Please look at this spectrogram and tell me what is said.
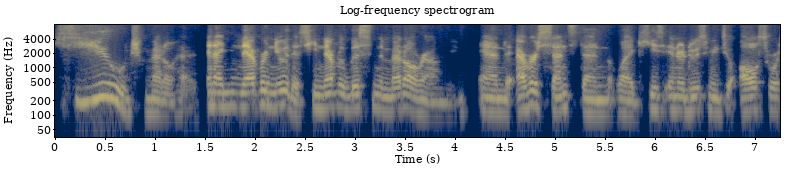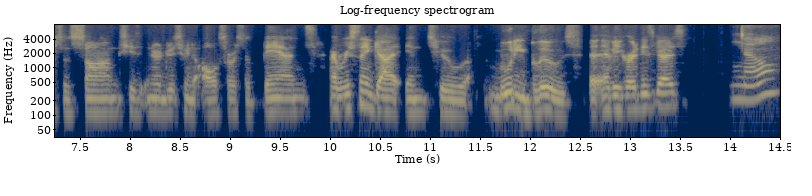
huge metalhead. And I never knew this. He never listened to metal around me. And ever since then, like he's introduced me to all sorts of songs. He's introduced me to all sorts of bands. I recently got into Moody Blues. Have you heard these guys? No.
